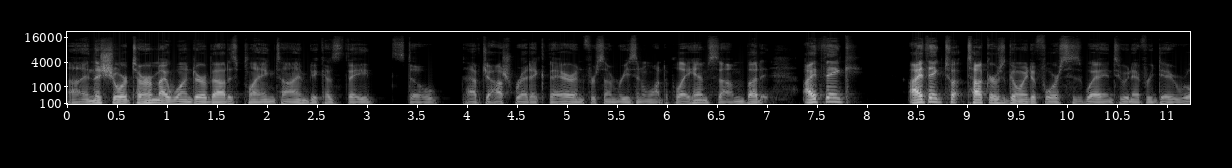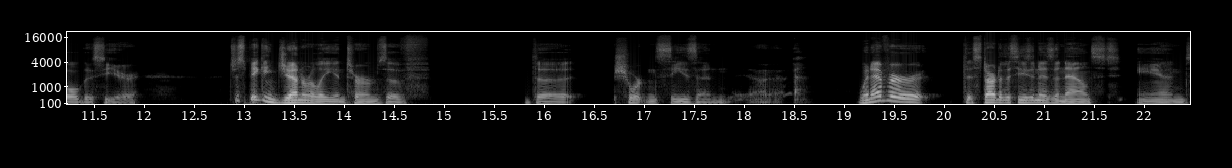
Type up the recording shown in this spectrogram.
Uh, in the short term, I wonder about his playing time because they still have Josh Reddick there, and for some reason want to play him some. But I think I think T- Tucker's going to force his way into an everyday role this year. Just speaking generally in terms of the shortened season, uh, whenever the start of the season is announced and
